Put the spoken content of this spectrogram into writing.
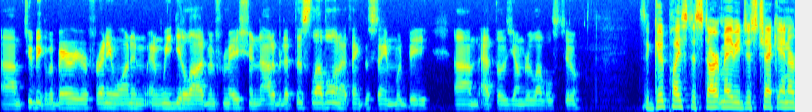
um, too big of a barrier for anyone. And, and, we get a lot of information out of it at this level, and I think the same would be um, at those younger levels too. It's a good place to start. Maybe just check inter-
